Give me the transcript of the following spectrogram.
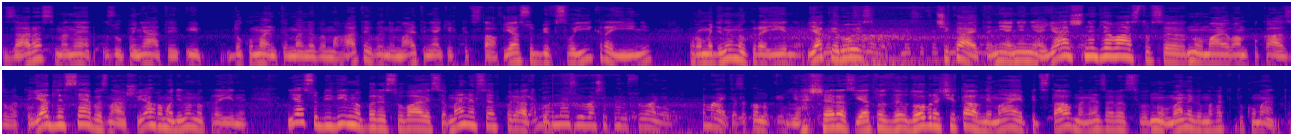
Зараз мене зупиняти і документи в мене вимагати, ви не маєте ніяких підстав. Я собі в своїй країні, громадянин України, я керуюсь. Чекайте, ні, ні, ні. Я ж не для вас то все ну маю вам показувати. Я для себе знаю, що я громадянин України. Я собі вільно пересуваюся, в мене все в Я не порядку. обмежую ваше пересування. Ви маєте закон України. Я ще раз, я то добре читав, немає підстав мене зараз, ну, в мене вимагати документи.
